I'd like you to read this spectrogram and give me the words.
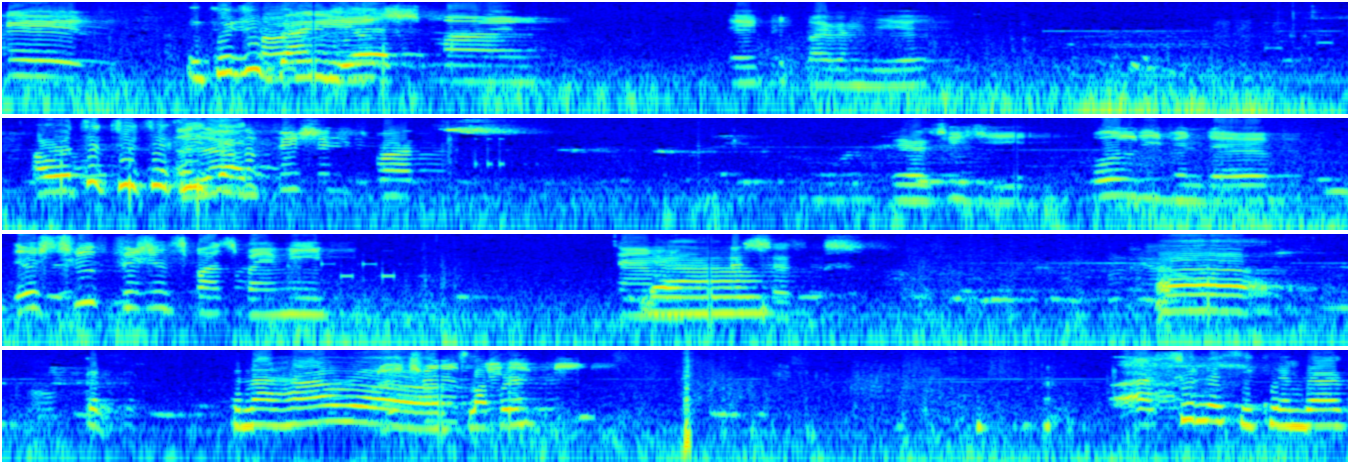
could You could just probably bang you up. use my. Yeah, I could buy them Oh, it's a ticky lot then. of fishing spots. Yeah, GG. We'll leave in there. There's two fishing spots by me. Damn, Yeah. that sucks. Uh, can, can I have a to flopper? As soon as he came back.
